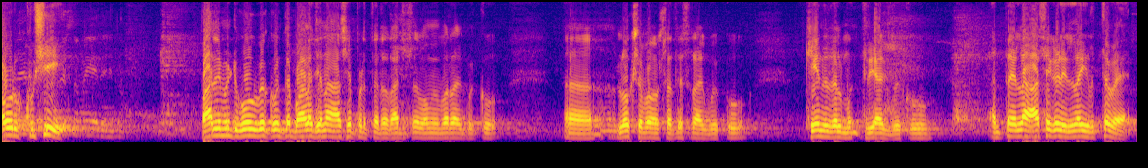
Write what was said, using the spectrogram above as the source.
ಅವ್ರ ಖುಷಿ. ಪಾರ್ಲಿಮೆಂಟ್ಗೆ ಹೋಗ್ಬೇಕು ಅಂತ ಬಹಳ ಜನ ಆಸೆ ಪಡ್ತಾರೆ. ರಾಜ್ಯಸಭಾ ಮೆಂಬರ್ ಆಗಬೇಕು. ಲೋಕಸಭಾ ಸದಸ್ಯರಾಗಬೇಕು ಕೇಂದ್ರದಲ್ಲಿ ಮಂತ್ರಿ ಆಗಬೇಕು ಅಂತ ಎಲ್ಲ ಆಸೆಗಳೆಲ್ಲ ಇರ್ತವೆ.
